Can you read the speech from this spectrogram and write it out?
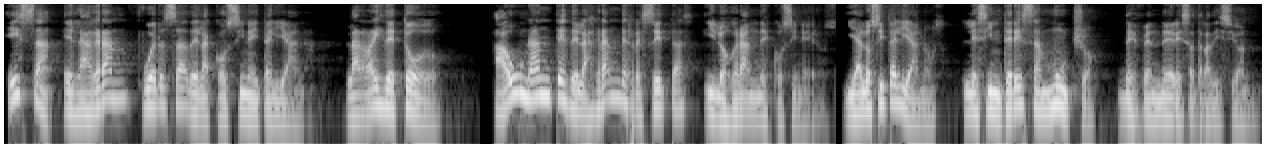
Esa es la gran fuerza de la cocina italiana, la raíz de todo, aún antes de las grandes recetas y los grandes cocineros. Y a los italianos les interesa mucho defender esa tradición.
